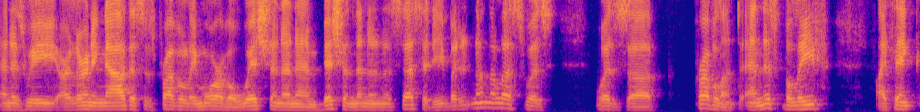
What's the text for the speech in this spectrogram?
And as we are learning now, this is probably more of a wish and an ambition than a necessity, but it nonetheless was, was uh, prevalent. And this belief, I think,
